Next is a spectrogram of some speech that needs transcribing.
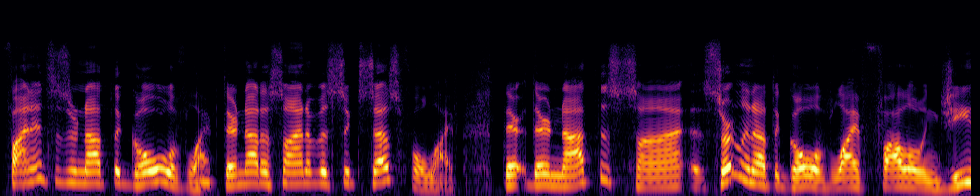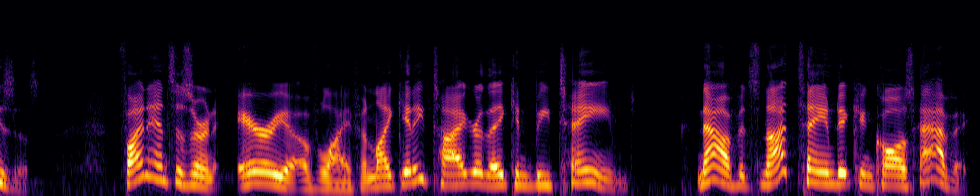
Finances are not the goal of life. They're not a sign of a successful life. They're, they're not the sign, certainly not the goal of life following Jesus. Finances are an area of life, and like any tiger, they can be tamed. Now, if it's not tamed, it can cause havoc.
